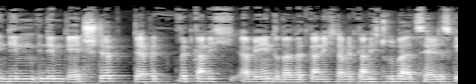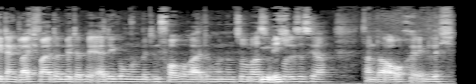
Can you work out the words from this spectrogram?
in dem, in dem Gate stirbt, der wird, wird gar nicht erwähnt oder wird gar nicht, da wird gar nicht drüber erzählt. Es geht dann gleich weiter mit der Beerdigung und mit den Vorbereitungen und sowas. Mich, und so ist es ja dann da auch ähnlich.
